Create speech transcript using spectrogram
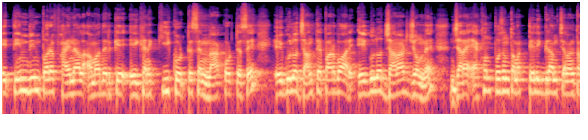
এই তিন দিন পরে ফাইনাল আমাদেরকে এইখানে কি করতেছে, না করতেছে, এগুলো জানতে পারব। আর এগুলো জানার জন্য যারা এখন পর্যন্ত আমার টেলিগ্রাম চ্যানেলটা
